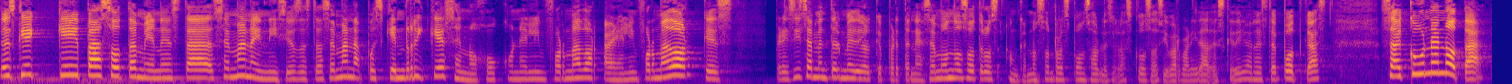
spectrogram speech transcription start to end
Entonces, ¿qué, ¿qué pasó también esta semana, inicios de esta semana? Pues que Enrique se enojó con el informador. A ver, el informador, que es precisamente el medio al que pertenecemos nosotros, aunque no son responsables de las cosas y barbaridades que digan este podcast, sacó una nota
